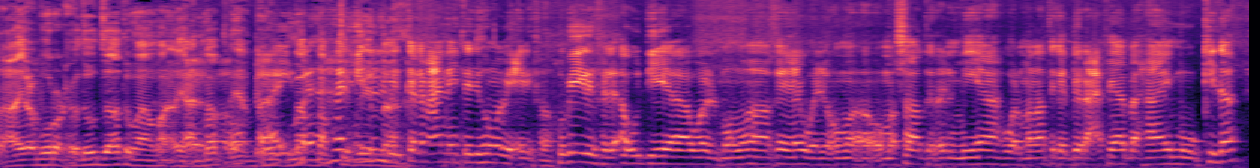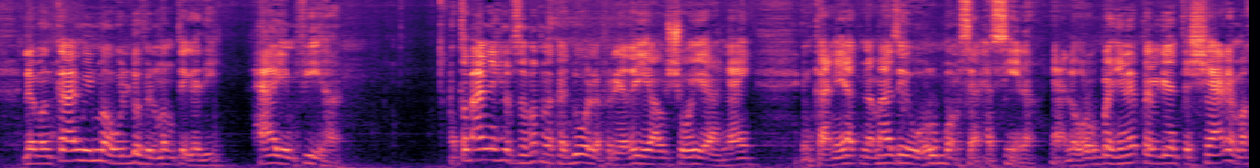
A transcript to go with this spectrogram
آه، عبور الحدود ذاته ما يعني ما ما الحدود اللي. بيتكلم عنها أنت دي هم بيعرفها هو بيعرف الاوديه والمواقع والم- ومصادر المياه والمناطق اللي بيرعى فيها بهايم وكده. لما كان من ما ولده في المنطقة دي حايم فيها. طبعا إحنا بصفتنا كدول أفريقية أو شوية هنا إمكانياتنا ما زي أوروبا مثلا حسينا. يعني أوروبا هنا تلقى أنت الشارع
